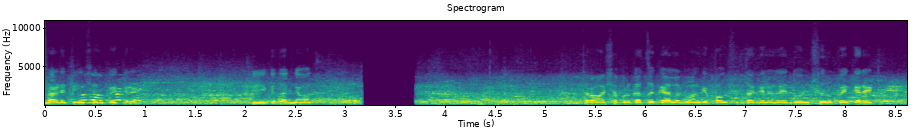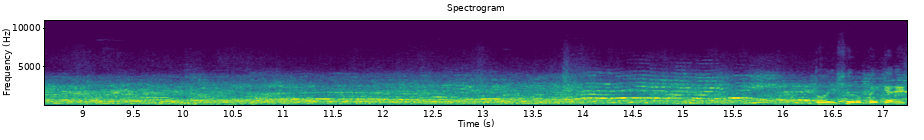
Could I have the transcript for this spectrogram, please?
साडेतीनशे रुपये कॅरेट ठीक आहे धन्यवाद. तर अशा प्रकारचं गॅलन वांगे पाऊससुद्धा गेलेलं आहे. दोनशे रुपये कॅरेट दोनशे रुपये कॅरेट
